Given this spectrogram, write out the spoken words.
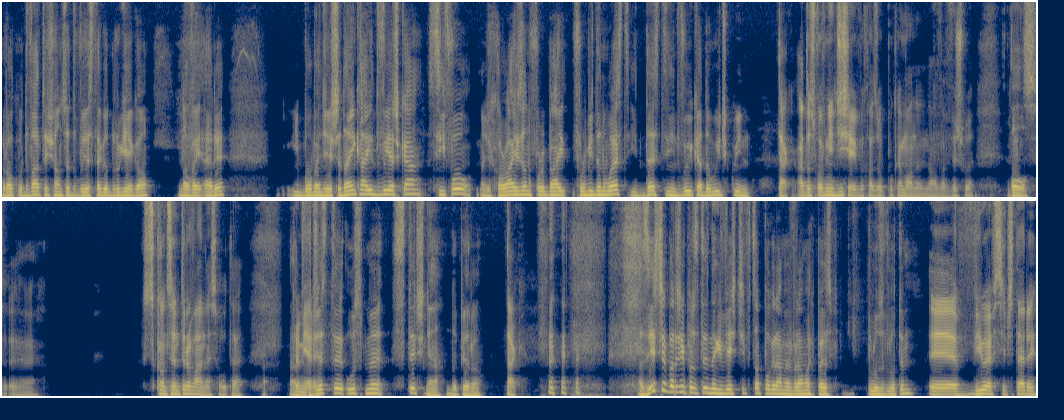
roku 2022, nowej ery. I bo będzie jeszcze Dying Light 2, Sifu, będzie Horizon Forbi- Forbidden West i Destiny 2 The Witch Queen. Tak, a dosłownie dzisiaj wychodzą Pokémony nowe, wyszły. O. Więc y, skoncentrowane są te A premiery. 28 stycznia dopiero. Tak. A z jeszcze bardziej pozytywnych wieści, w co pogramy w ramach PS Plus w lutym? Y, w UFC 4.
